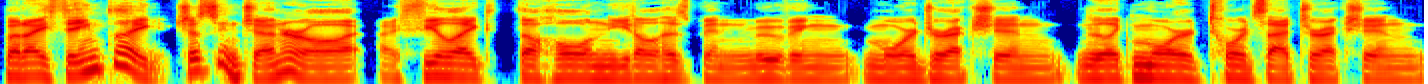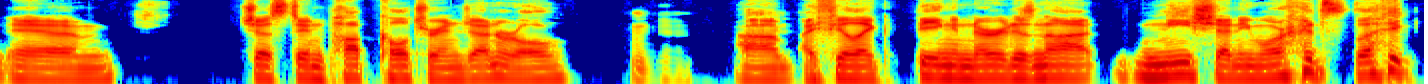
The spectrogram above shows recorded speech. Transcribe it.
But I think like just in general, I feel like the whole needle has been moving more direction, like more towards that direction. Um, just in pop culture in general. Mm-hmm. Um, I feel like being a nerd is not niche anymore. It's like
